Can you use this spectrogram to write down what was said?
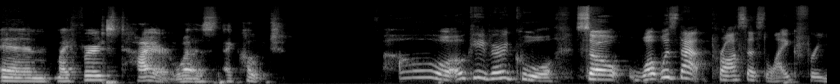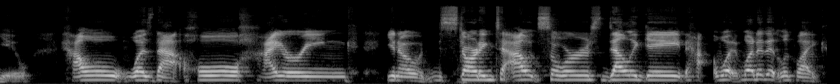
And my first hire was a coach. Oh, okay, very cool. So, what was that process like for you? How was that whole hiring, you know, starting to outsource, delegate? what what did it look like?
